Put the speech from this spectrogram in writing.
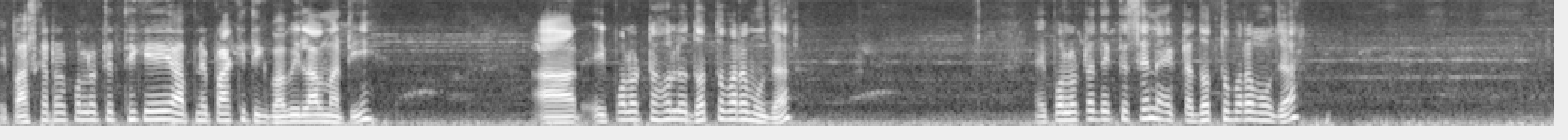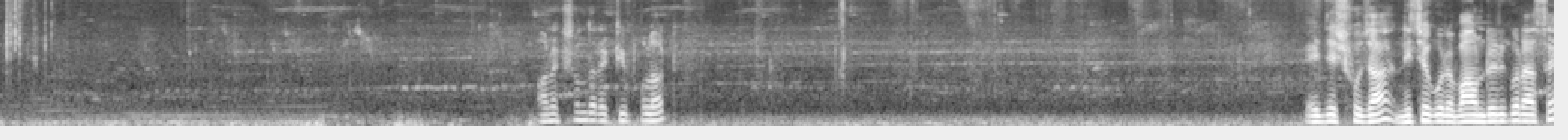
এই পাঁচ কাটার পলটের থেকে আপনি প্রাকৃতিকভাবেই লাল মাটি। আর এই পলটটা হলো দত্তপাড়া মৌজা এই পলটটা দেখতেছেন, একটা দত্তপাড়া মৌজা। অনেক সুন্দর একটি প্লট। এই যে সোজা, নিচে করে বাউন্ডারি করা আছে।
